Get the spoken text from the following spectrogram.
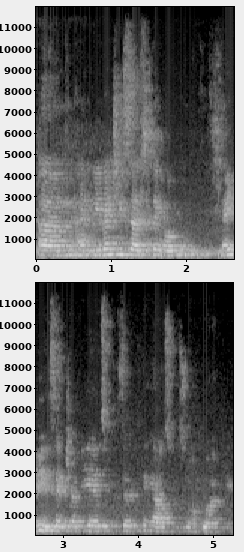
Um, and we eventually started to think, well, maybe it's HIV AIDS because everything else was not working.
